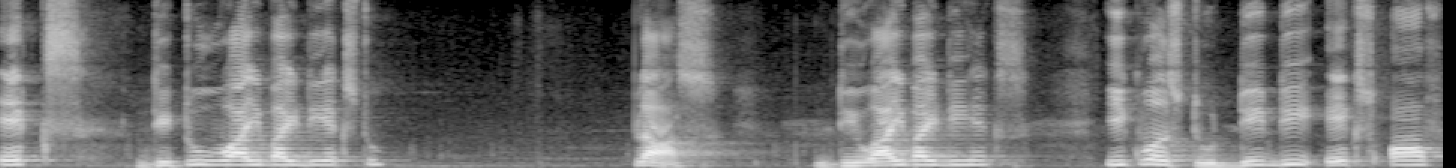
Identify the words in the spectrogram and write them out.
x d2y by dx2 plus dy by dx equals to ddx of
